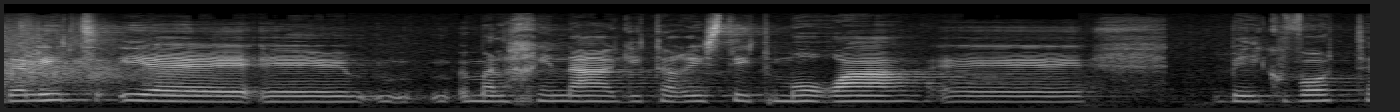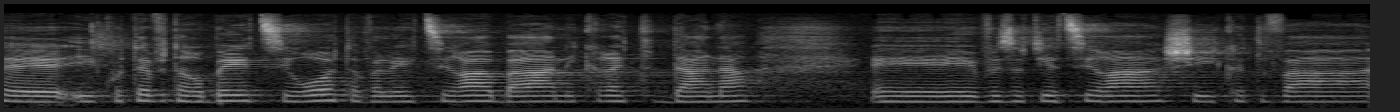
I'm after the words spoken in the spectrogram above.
דלית היא מלחינה, גיטריסטית, מורה, בעקבות, היא כותבת הרבה יצירות, אבל היצירה הבאה נקראת דנה, וזאת יצירה שהיא כתבה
